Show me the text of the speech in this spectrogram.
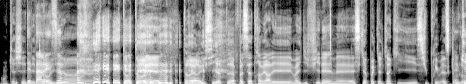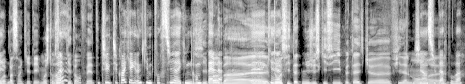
en cachette Des des, Parisiens Parisiens euh, Et toi, t'aurais aurais réussi à, passer à travers les mailles du filet, mais est-ce qu'il n'y a pas quelqu'un qui supprime? Est-ce qu'on ne Ok. devrait pas s'inquiéter? Moi, je trouve Ouais. ça inquiétant, en fait. tu, tu crois qu'il y a quelqu'un qui me poursuit avec une grande Je sais pelle? pas, ben, euh, euh, toi aussi t'as tenu jusqu'ici, peut-être que finalement. J'ai un euh, super pouvoir.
